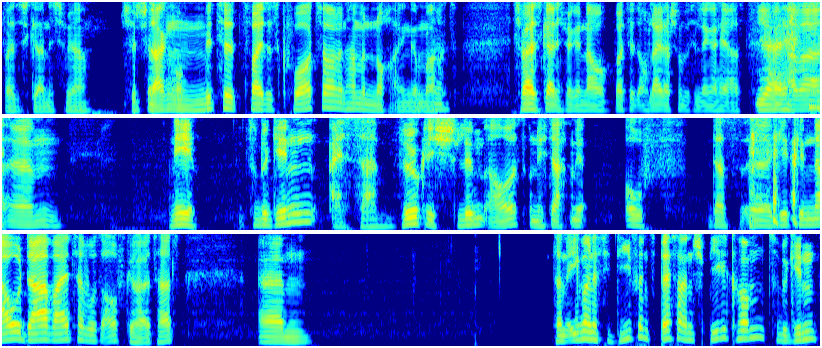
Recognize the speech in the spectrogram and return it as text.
weiß ich gar nicht mehr. Ich würde auch. sagen Mitte zweites Quarter, dann haben wir noch einen gemacht. Ich weiß gar nicht mehr genau, weil es jetzt auch leider schon ein bisschen länger her ist. Ja, ja. Aber ähm, nee, zu Beginn, es sah wirklich schlimm aus und ich dachte mir, oh, f- das äh, geht genau da weiter, wo es aufgehört hat. Ähm, dann irgendwann ist die Defense besser ins Spiel gekommen. Zu Beginn,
